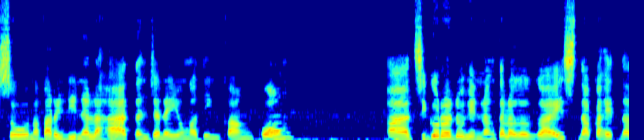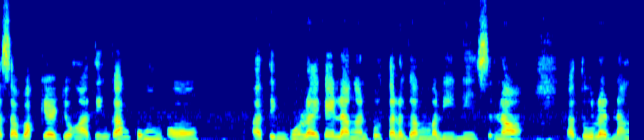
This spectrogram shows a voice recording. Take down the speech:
So, nakaready na lahat. Andyan na yung ating kangkong. At siguraduhin lang talaga guys na kahit nasa backyard yung ating kangkong o ating gulay, kailangan po talagang malinis. No? Katulad ng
